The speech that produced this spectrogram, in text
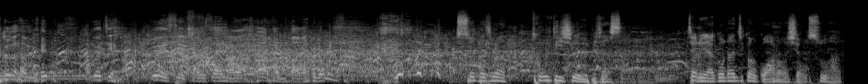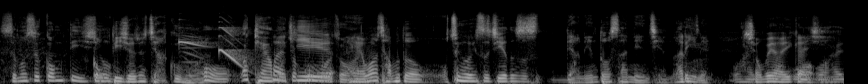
搁后面，搁只，搁会是东西好啊，很棒啊。说的是嘛，工地秀也比较少的。照你来讲，咱这款歌路上数哈，什么是工地秀？工地秀就假久哦，我听不就接做。哎，我差不多我最后一次接都是两年多三年前，哪里呢？想不要一个。我还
